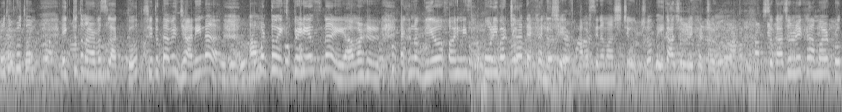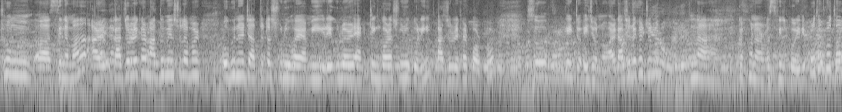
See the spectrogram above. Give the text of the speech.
প্রথম প্রথম একটু তো নার্ভাস লাগতো। সেটা তো আমি জানি না। আমার তো এক্সপিরিয়েন্স নাই। আমার এখনও বিয়েও হয়নি। পরিবার ছাড়া দেখা নিষেধ। আমার সিনেমা আসছে উৎসব এই কাজল রেখার জন্য। তো কাজল রেখা আমার প্রথম সিনেমা আর কাজল রেখার মাধ্যমে আসলে আমার অভিনয়ের যাত্রাটা শুরু হয়। আমি রেগুলার অ্যাক্টিং করা শুরু করি কাজল রেখার পরপর। সো এই তো এই জন্য। আর কাজল রেখার জন্য না, কখন নার্ভাস ফিল করিনি। প্রথম প্রথম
